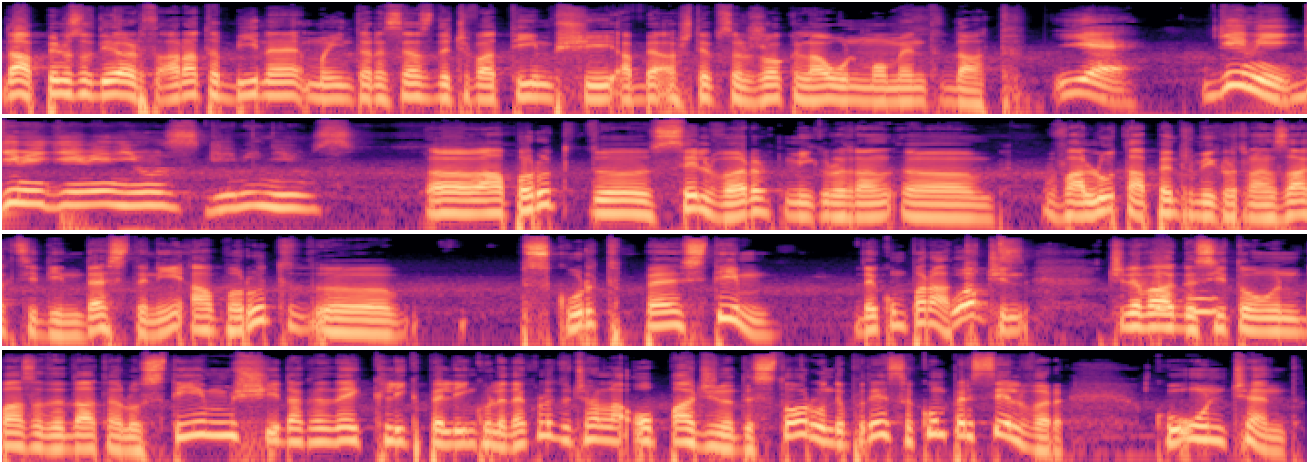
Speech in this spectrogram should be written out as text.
Da, Pillars of the Earth arată bine, mă interesează de ceva timp și abia aștept să-l joc la un moment dat. Yeah. Gimme, gimme, gimme news, gimme news. Uh, a apărut uh, Silver, microtran- uh, valuta pentru microtransacții din Destiny, a apărut uh, scurt pe Steam, de cumpărat. Ups. Cine, cineva a găsit-o în baza de date a lui Steam și dacă dai click pe linkurile de acolo, te ducea la o pagină de store unde puteai să cumperi Silver cu un cent.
